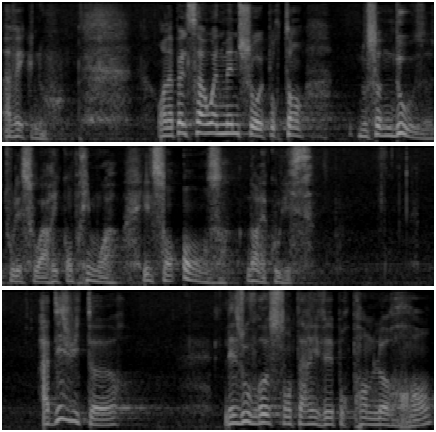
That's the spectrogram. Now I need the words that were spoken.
avec nous. On appelle ça un one-man show, et pourtant, nous sommes douze tous les soirs, y compris moi. Ils sont onze dans la coulisse. À 18 heures, les ouvreuses sont arrivées pour prendre leur rang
